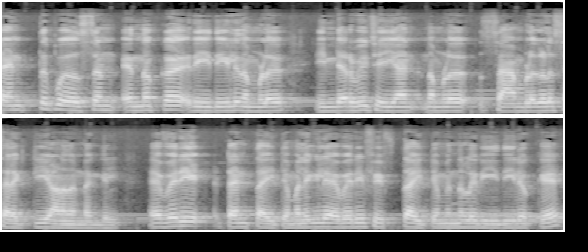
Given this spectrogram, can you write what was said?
ടെൻത്ത് പേഴ്സൺ എന്നൊക്കെ രീതിയിൽ നമ്മൾ ഇന്റർവ്യൂ ചെയ്യാൻ നമ്മൾ സാമ്പിളുകൾ സെലക്ട് ചെയ്യുകയാണെന്നുണ്ടെങ്കിൽ എവരി ടെൻത്ത് ഐറ്റം അല്ലെങ്കിൽ എവരി ഫിഫ്ത്ത് ഐറ്റം എന്നുള്ള രീതിയിലൊക്കെ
